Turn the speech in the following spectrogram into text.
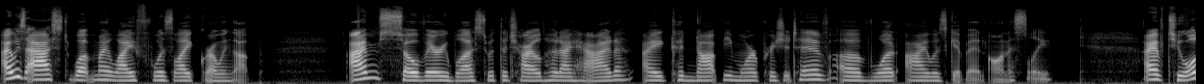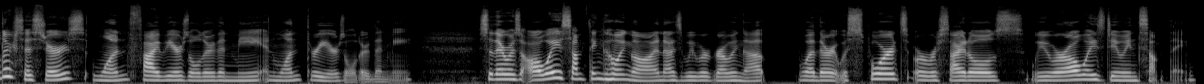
I was asked what my life was like growing up. I'm so very blessed with the childhood I had. I could not be more appreciative of what I was given, honestly. I have two older sisters, one five years older than me and one three years older than me. So there was always something going on as we were growing up, whether it was sports or recitals, we were always doing something.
